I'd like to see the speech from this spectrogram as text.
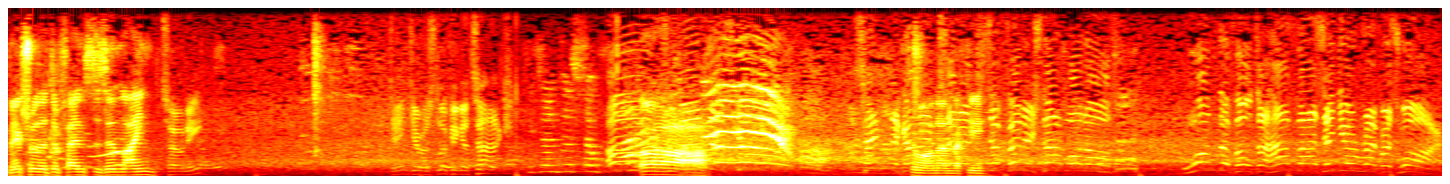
Make sure the defence is in line. Tony. Dangerous looking attack. He's under so far. Ah, Technical Come on, excellence unlucky. to finish that one off. Wonderful to have that in your repertoire.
